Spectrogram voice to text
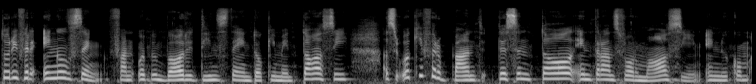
tot die verengelsing van openbare dienste en dokumentasie, asook die verband tussen taal en transformasie en hoekom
